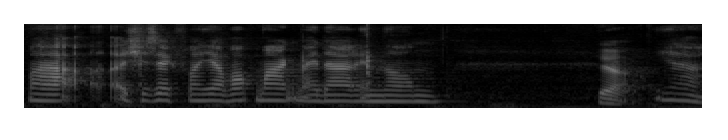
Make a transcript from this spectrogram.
Maar als je zegt van ja, wat maakt mij daarin dan. Ja. Ja.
